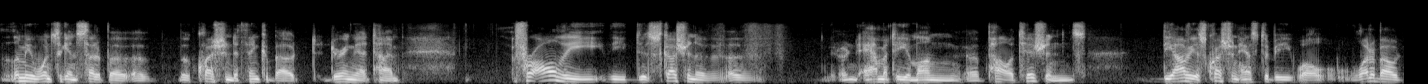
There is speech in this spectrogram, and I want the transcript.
let me once again set up a, a, a question to think about during that time for all the the discussion of, of amity among uh, politicians, the obvious question has to be, well, what about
